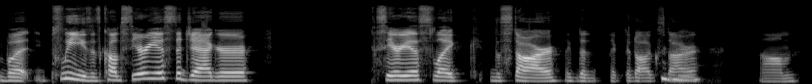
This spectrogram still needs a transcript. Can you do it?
but please, it's called Sirius the Jagger. Sirius, like the star, like the like the dog star. Um,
